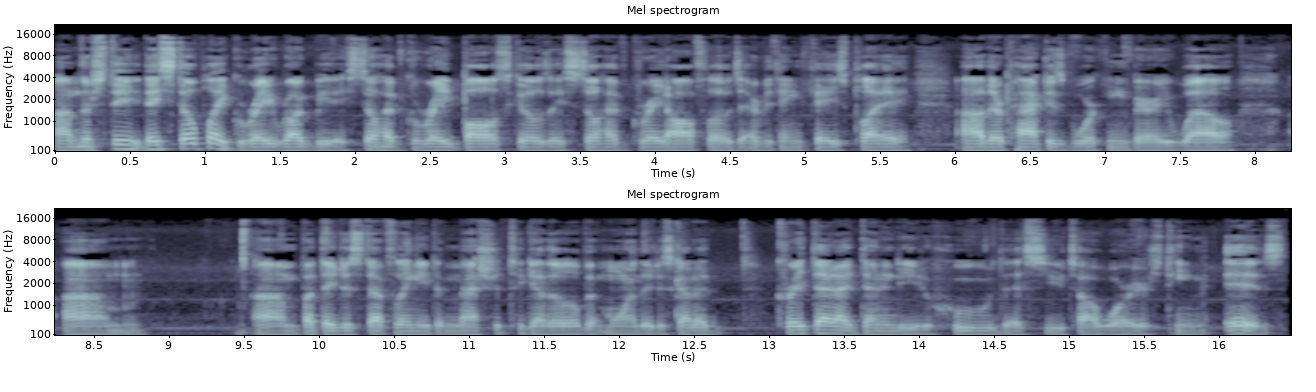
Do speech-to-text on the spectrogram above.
um, they're st- they still play great rugby. They still have great ball skills. They still have great offloads. Everything phase play. Uh, their pack is working very well. Um, um, but they just definitely need to mesh it together a little bit more. They just got to create that identity to who this Utah Warriors team is.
